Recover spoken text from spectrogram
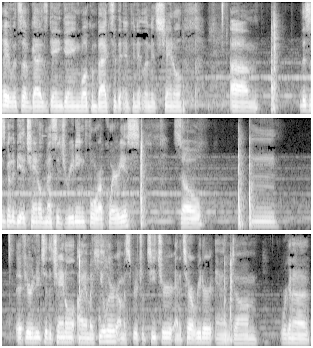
Hey, what's up, guys? Gang, gang. Welcome back to the Infinite Limits channel. Um, this is going to be a channeled message reading for Aquarius. So, mm, if you're new to the channel, I am a healer. I'm a spiritual teacher and a tarot reader, and um, we're gonna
